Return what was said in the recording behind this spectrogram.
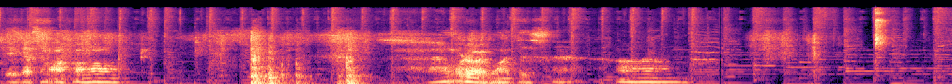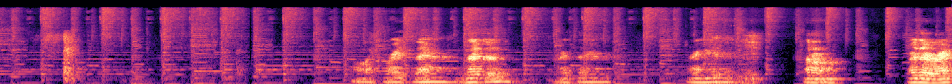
Okay, got some alcohol. Where do I want this? Um, oh, like right there. Is that good? Right there. Right here. I don't know. Right there, right?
